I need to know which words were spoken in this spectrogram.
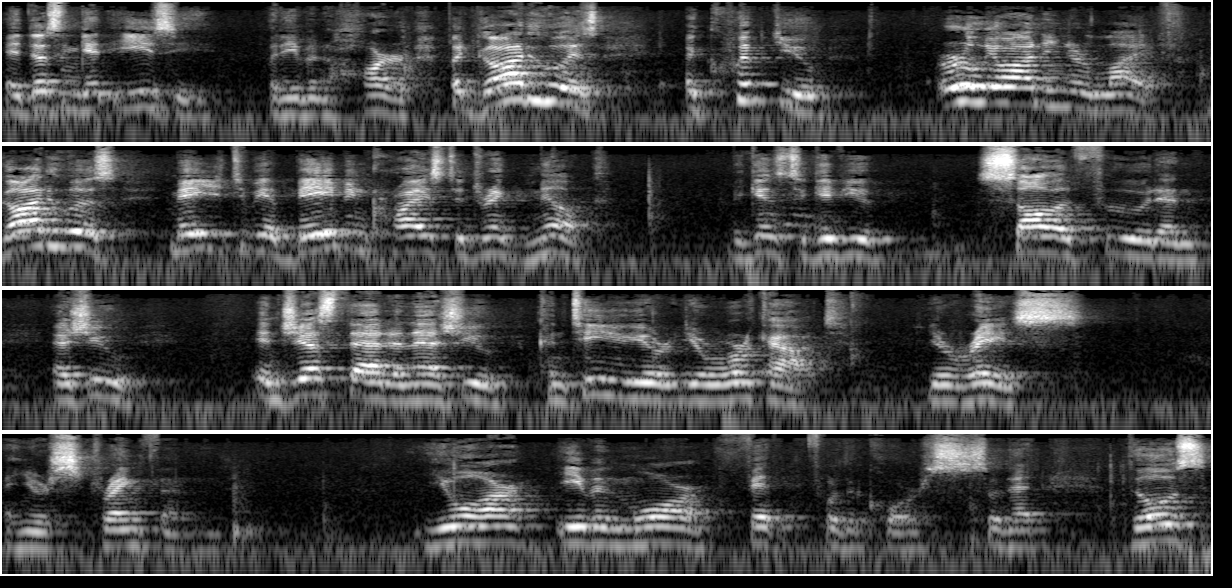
It doesn't get easy, but even harder. But God, who has equipped you early on in your life, God, who has made you to be a babe in Christ to drink milk, begins to give you solid food. And as you ingest that and as you continue your, your workout, your race, and you're strengthened, you are even more fit for the course so that those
